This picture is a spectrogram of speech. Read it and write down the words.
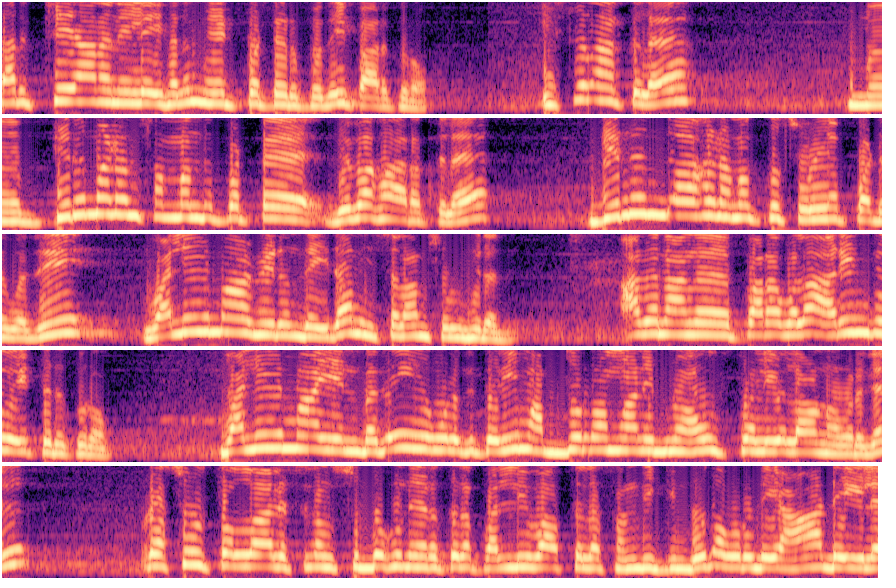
சர்ச்சையான நிலைகளும் ஏற்பட்டிருப்பதை பார்க்கிறோம். இஸ்லாத்துல திருமணம் சம்பந்தப்பட்ட விவகாரத்துல விருந்தாக நமக்கு சொல்லப்படுவது வலிமா விருந்தை தான் இஸ்லாம் சொல்கிறது. அதை நாங்கள் பரவலாக அறிந்து வைத்திருக்கிறோம். வலிமா என்பதை உங்களுக்கு தெரியும். அப்துல் ரஹ்மான் இப்னு அவுஃப் அவர்கள் ரசூல் சல்லா அலிஸ்லாம் சுபகு நேரத்துல பள்ளிவாசல சந்திக்கும் போது அவருடைய ஆடையில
